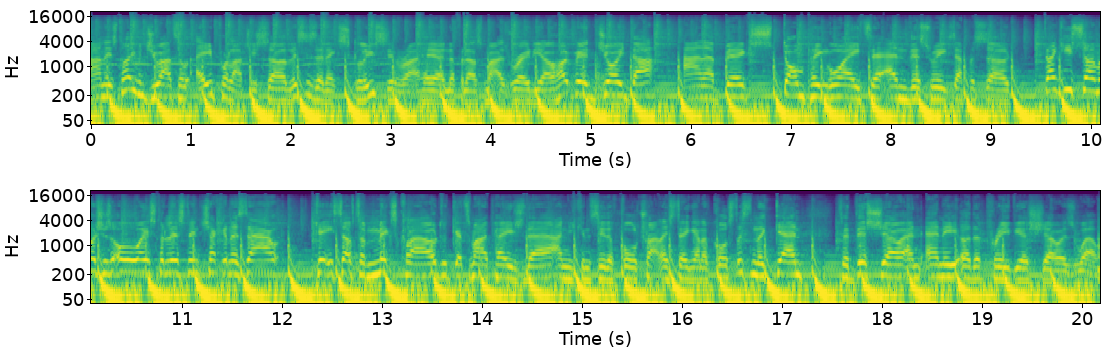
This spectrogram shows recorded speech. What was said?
And it's not even due out till April actually, so this is an exclusive right here, Nothing Else Matters Radio. Hope you enjoyed that, and a big stomping way to end this week's episode. Thank you so much as always for listening, checking us out. Get yourself to Mixcloud, get to my page there, and you can see the full track listing. And of course, listen again to this show and any other previous show as well.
